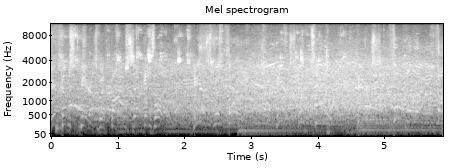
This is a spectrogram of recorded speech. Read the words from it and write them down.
Here comes Pierce with five seconds left. Pierce with three. Pierce with two. Pierce full away at the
